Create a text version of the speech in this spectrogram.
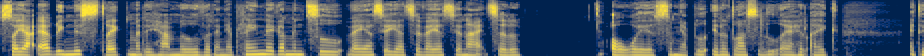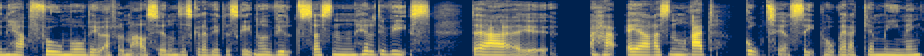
Så jeg er rimelig strikt med det her med, hvordan jeg planlægger min tid, hvad jeg siger ja til, hvad jeg siger nej til. Og øh, som jeg er blevet ældre, så lider jeg heller ikke af den her FOMO. Det er i hvert fald meget sjældent, så skal der virkelig ske noget vildt. Så sådan heldigvis, der øh, er jeg sådan ret god til at se på, hvad der giver mening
